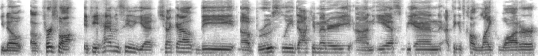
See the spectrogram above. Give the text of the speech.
you know, uh, first of all, if you haven't seen it yet, check out the uh, Bruce Lee documentary on ESPN. I think it's called Like Water.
